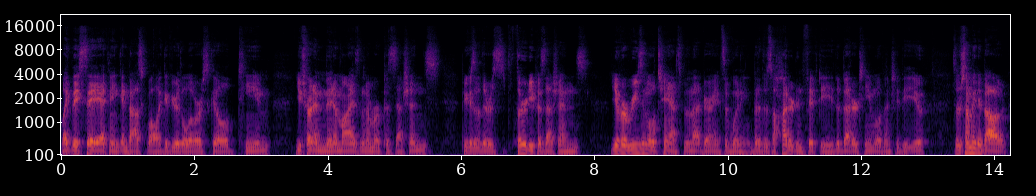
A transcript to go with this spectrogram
Like they say, I think in basketball, like if you're the lower skilled team, you try to minimize the number of possessions because if there's 30 possessions, you have a reasonable chance within that variance of winning. But if there's 150, the better team will eventually beat you. So there's something about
